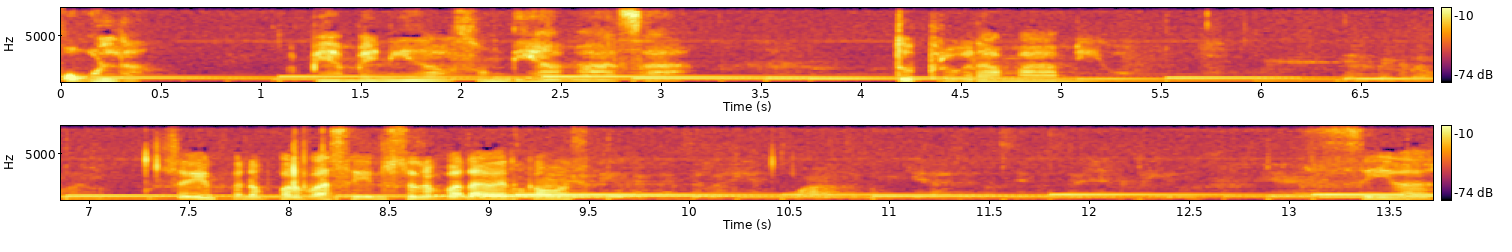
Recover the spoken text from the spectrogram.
Hola, bienvenidos un día más a tu programa amigo. Sí, pero por vacío, solo para ver cómo se... Sí, va.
